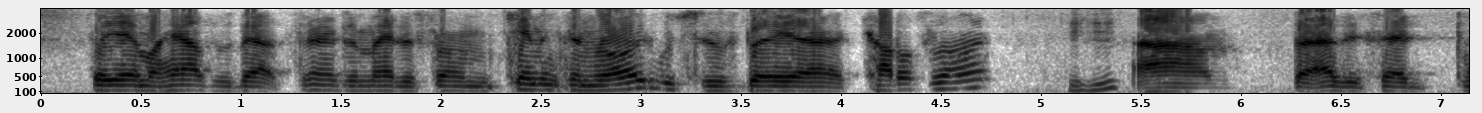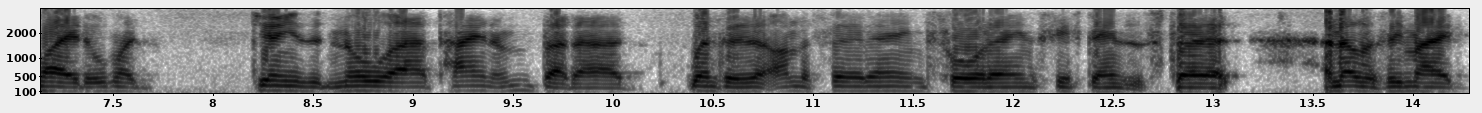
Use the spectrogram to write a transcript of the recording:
so yeah, my house was about 300 metres from Kennington Road, which is the uh, cut-off zone. Mm-hmm. Um, but as I said, played all my juniors at Norwood, uh, Payneham, but uh, went through the under 13s, 14s, 15s at Sturt, and obviously made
